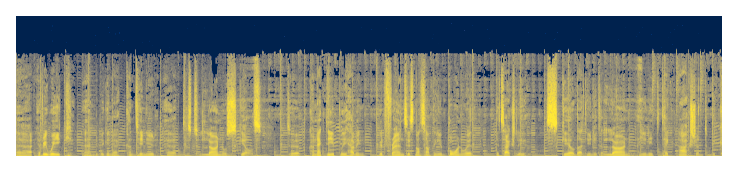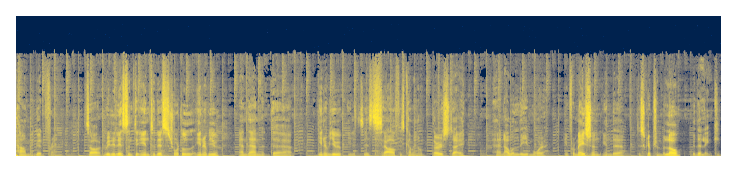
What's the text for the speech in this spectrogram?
uh, every week, and we're gonna continue uh, just to learn those skills, to connect deeply. Having good friends is not something you're born with; it's actually a skill that you need to learn, and you need to take action to become a good friend. So, really listen to into this short little interview, and then the interview in itself is coming on Thursday, and I will leave more information in the description below with the link.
